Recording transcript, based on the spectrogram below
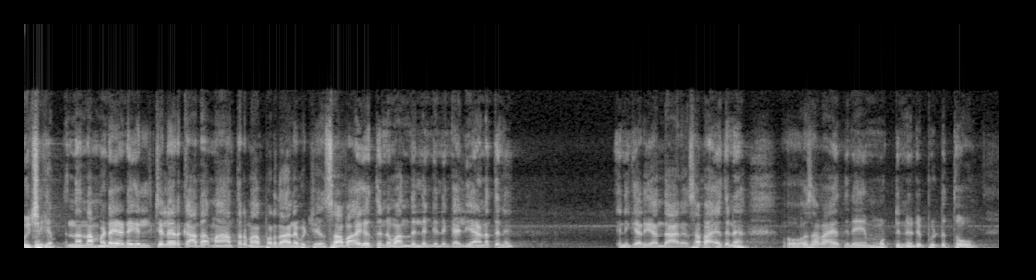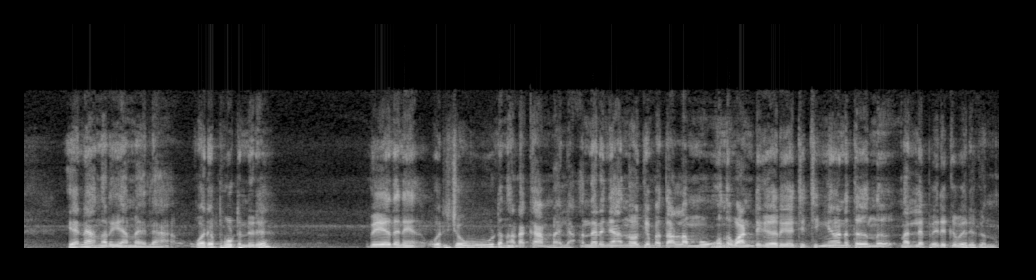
വിഷയം. എന്നാൽ നമ്മുടെ ഇടയിൽ ചിലർക്ക് അത് മാത്രമാണ് പ്രധാന വിഷയം. സ്വഭാവത്തിന് വന്നില്ലെങ്കിലും കല്യാണത്തിന് എനിക്കറിയാം എന്താ സഭായത്തിന് ഓ സഭായത്തിന് മുട്ടിനൊരു പിടുത്തവും എന്നാണെന്നറിയാൻ മേല ഒരപ്പൂട്ടിനൊരു വേദന ഒരു ചൂട് നടക്കാൻ മേല. അന്നേരം ഞാൻ നോക്കിയപ്പോൾ തള്ള മൂന്ന് വണ്ടി കയറി വെച്ച് ചിങ്ങവനത്ത് നിന്ന് നല്ല പെരുക്ക് പെരുക്കുന്നു.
